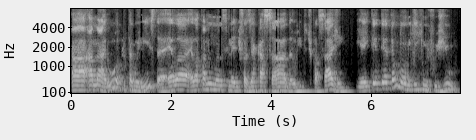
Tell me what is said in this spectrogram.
a, a Naru, a protagonista, ela, ela tá num lance, né, de fazer a caçada, o rito de passagem, e aí tem, tem até um nome aqui que me fugiu.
